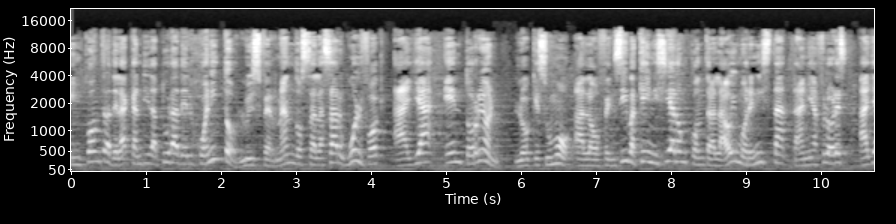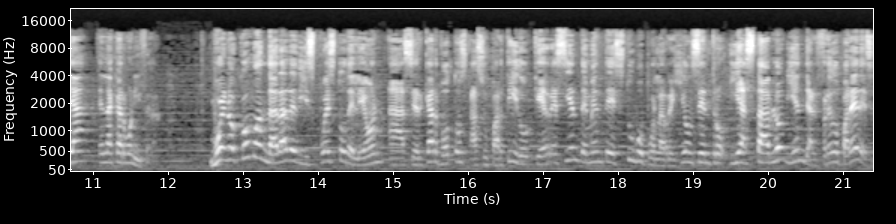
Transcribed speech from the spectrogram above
en contra de la candidatura del Juanito Luis Fernando Salazar Wolfock allá en Torreón, lo que sumó a la ofensiva que iniciaron contra la hoy morenista Tania Flores allá en la Carbonífera. Bueno, ¿cómo andará de dispuesto de León a acercar votos a su partido que recientemente estuvo por la región centro y hasta habló bien de Alfredo Paredes?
